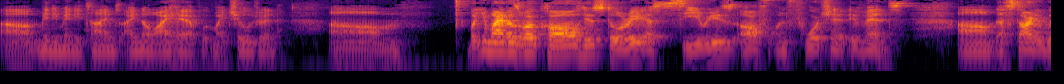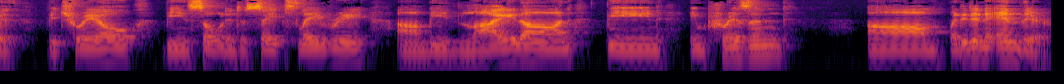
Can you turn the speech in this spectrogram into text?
uh, many, many times. I know I have with my children. Um, but you might as well call his story a series of unfortunate events um, that started with betrayal, being sold into slavery, um, being lied on, being imprisoned. Um, but it didn't end there.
